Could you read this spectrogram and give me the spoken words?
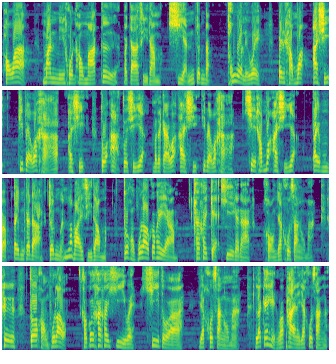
เพราะว่ามันมีคนเอามาร์กเกอร์ปากกาสีดำเขียนจนแบบทั่วเลยเว้ยเป็นคำว่าอาชิ ที่แปลว่าขาอาชิ ตัวอะตัวชี้อะมันจะกลายว่าอาชิ ที่แปลว่าขา เขียนคำว่าอาชิอะ เต็มแบบเต็มกระดาษจนเหมือนระบายสีดำอะตัวของผู้เล่าก็พยายาม ค่อยๆ แกะขี้กระดาษของยักษ์โคซังออกมา คือตัวของผู้เล่าเขาก็ค่อยๆขี้เว้ยขี้ตัวยักษ์โคซังออกมา แล้วก็เห็นว่าภายในยักษ์โคซังอะ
